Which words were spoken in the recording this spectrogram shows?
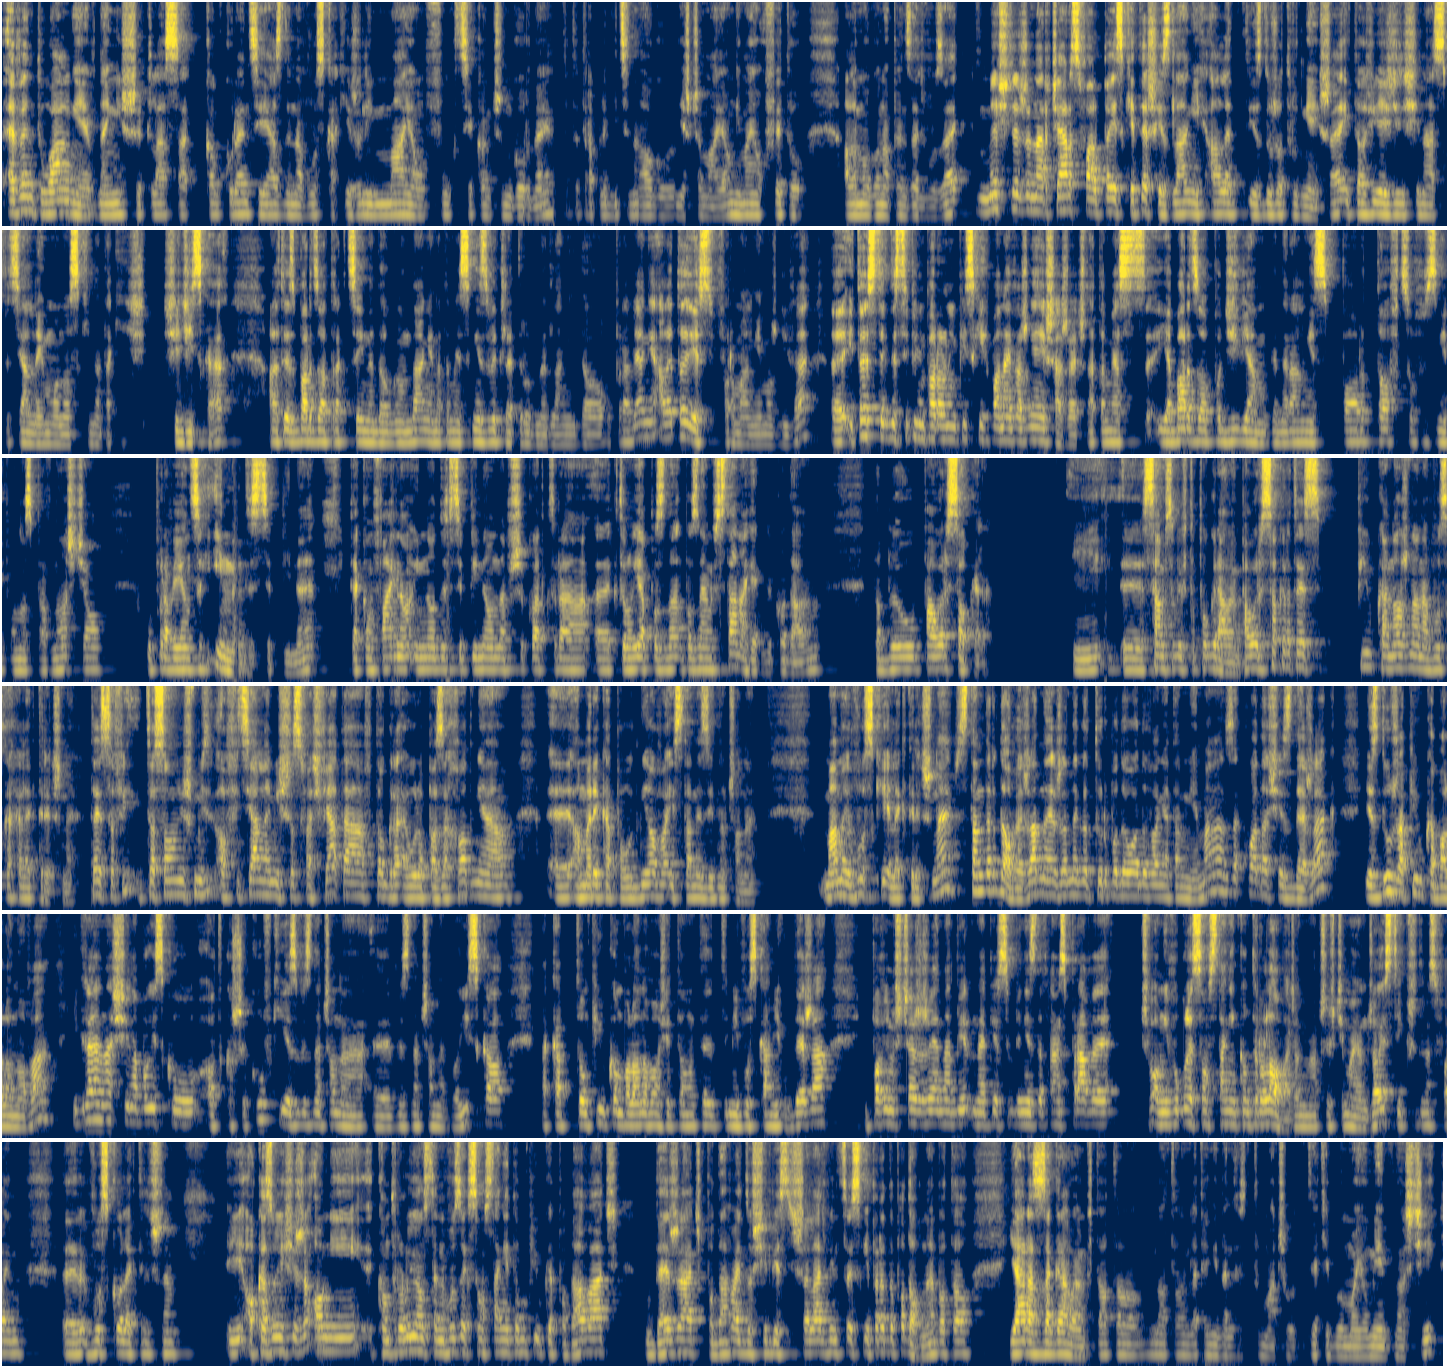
Ewentualnie w najniższych klasach konkurencję jazdy na wózkach, jeżeli mają funkcję kończyn górnych, to tetraplegicy na ogół jeszcze mają, nie mają chwytu, ale mogą napędzać wózek. Myślę, że narciarstwo alpejskie też jest dla nich, ale jest dużo trudniejsze i to jeździ się na specjalnych monoski, na takich siedziskach, ale to jest bardzo atrakcyjne do oglądania, natomiast niezwykle trudne dla nich do uprawiania, ale to jest formalnie możliwe. E, I to jest z tych dyscyplin paraolimpijskich chyba najważniejsza rzecz. Natomiast ja bardzo podziwiam generalnie sportowców z niepełnosprawnością, uprawiających inne dyscypliny. Taką fajną inną dyscypliną, na przykład, która, e, którą ja pozna, poznałem w Stanach, jak wykładałem, to był power soccer. I e, sam sobie w to pograłem. Power soccer to jest piłka nożna na wózkach elektrycznych. To, jest, to są już oficjalne Mistrzostwa Świata, w to gra Europa Zachodnia, e, Ameryka Południowa i Stany Zjednoczone. Mamy wózki elektryczne, standardowe, żadne, żadnego turbo doładowania tam nie ma. Zakłada się zderzak, jest duża piłka balonowa i gra na się na boisku od koszykówki, jest wyznaczone, e, wyznaczone boisko. Taka, tą piłką balonową się tą, ty, tymi wózkami uderza. I powiem szczerze, że ja najpierw sobie nie zdawałem sprawy, czy oni w ogóle są w stanie kontrolować. Oni oczywiście mają joystick przy tym swoim e, wózku elektrycznym i okazuje się, że oni kontrolując ten wózek są w stanie tę piłkę podawać, uderzać, podawać do siebie, strzelać, więc to jest nieprawdopodobne, bo to ja raz zagrałem w to, to, no to lepiej nie będę tłumaczył, jakie były moje umiejętności,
